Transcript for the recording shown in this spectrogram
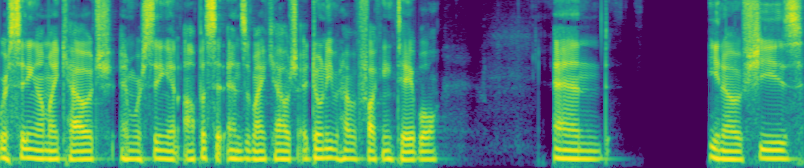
we're sitting on my couch and we're sitting at opposite ends of my couch. I don't even have a fucking table. And you know, she's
